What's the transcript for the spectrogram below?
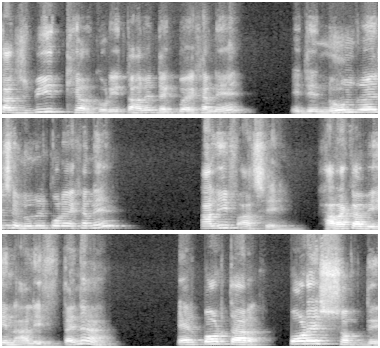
তাজবিদ খেয়াল করি, তাহলে দেখব এখানে এই যে নুন রয়েছে, নুনের পরে এখানে আলিফ আছে, হারাকাবিহীন আলিফ, তাই না? এরপর তার পরের শব্দে,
